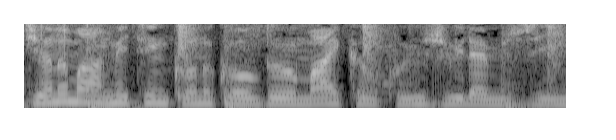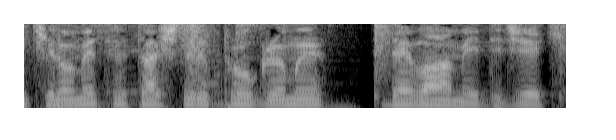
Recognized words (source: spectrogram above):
Canım Ahmet'in konuk olduğu Michael Kuyucu ile Müziğin Kilometre Taşları programı devam edecek.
